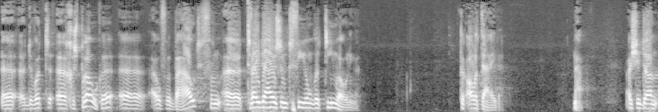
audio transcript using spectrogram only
Eh, er wordt eh, gesproken eh, over het behoud van eh 2410 woningen. Ter alle tijden. Nou, als je dan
